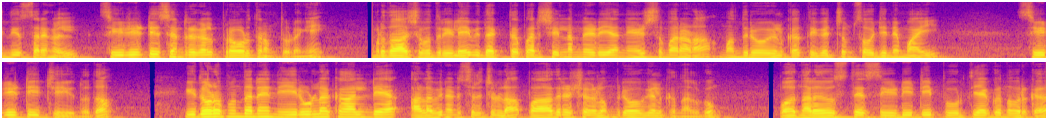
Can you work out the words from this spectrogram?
എന്നീ സ്ഥലങ്ങളിൽ സി ഡി ടി സെന്ററുകൾ പ്രവർത്തനം തുടങ്ങി. അമൃത ആശുപത്രിയിലെ വിദഗ്ധ പരിശീലനം നേടിയ നഴ്സുമാരാണ് മന്ദിരോഗികൾക്ക് തികച്ചും സൗജന്യമായി സി ഡി ടി ചെയ്യുന്നത്. ഇതോടൊപ്പം തന്നെ നീരുള്ള കാലിന്റെ അളവിനനുസരിച്ചുള്ള പാദരക്ഷകളും രോഗികൾക്ക് നൽകും. പതിനാല് ദിവസത്തെ സി ഡി ടി പൂർത്തിയാക്കുന്നവർക്ക്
